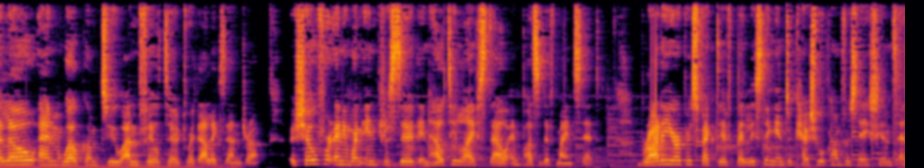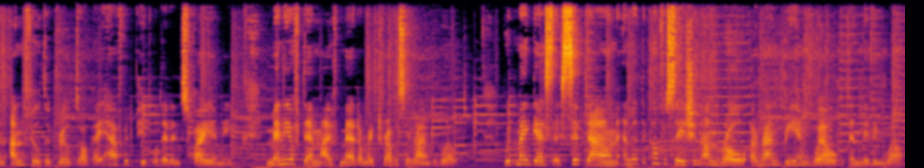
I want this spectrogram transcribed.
Hello and welcome to Unfiltered with Alexandra, a show for anyone interested in healthy lifestyle and positive mindset. Broaden your perspective by listening into casual conversations and unfiltered real talk I have with people that inspire me. Many of them I've met on my travels around the world. With my guests, I sit down and let the conversation unroll around being well and living well.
